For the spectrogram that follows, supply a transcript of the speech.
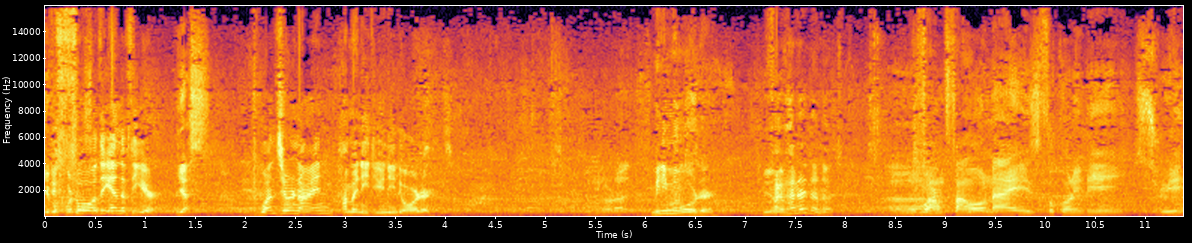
before the end of the year. Yes. 109, how many do you need to order? Minimum order. 500 or not? Uh, Fan Fan Online is for quality three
